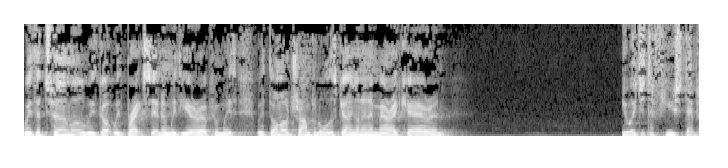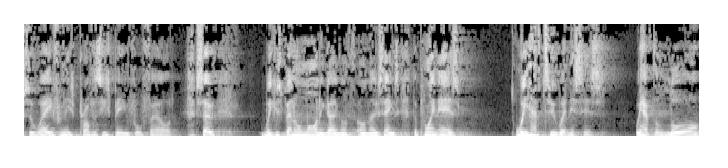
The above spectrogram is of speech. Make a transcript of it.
With the turmoil we've got with Brexit and with Europe and with, with Donald Trump and all that's going on in America and you were just a few steps away from these prophecies being fulfilled. So we could spend all morning going on, on those things. The point is, we have two witnesses. We have the law,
